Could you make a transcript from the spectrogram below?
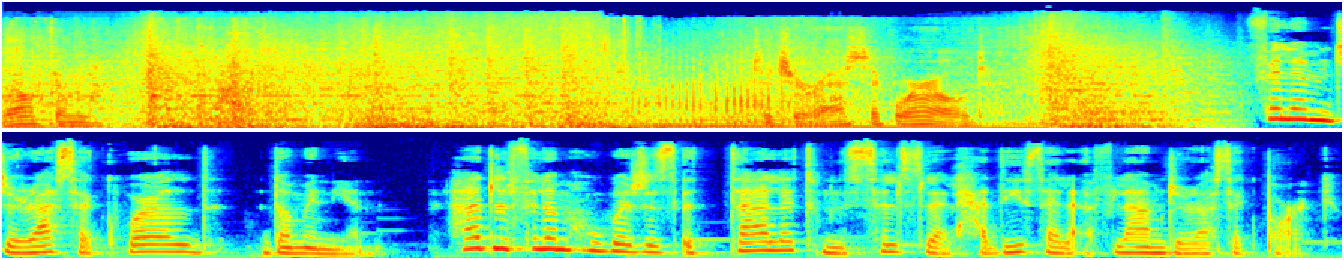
Welcome to Jurassic World. فيلم Jurassic World Dominion هذا الفيلم هو الجزء الثالث من السلسلة الحديثة لأفلام Jurassic Park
